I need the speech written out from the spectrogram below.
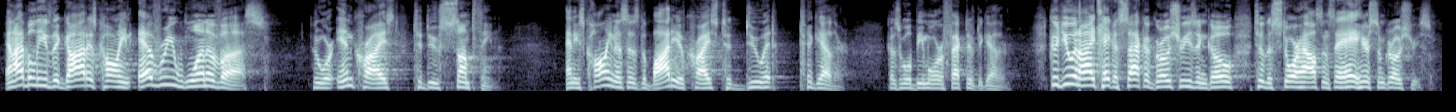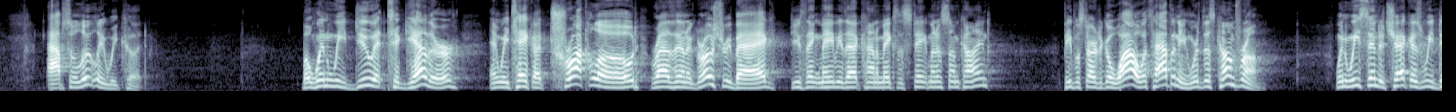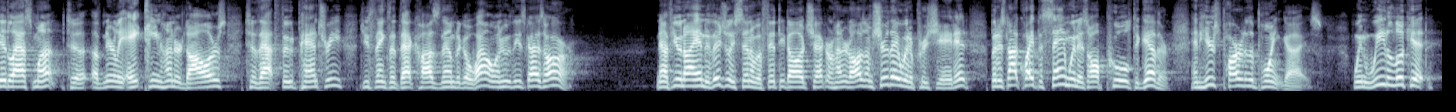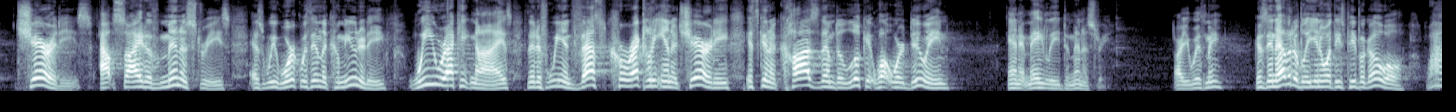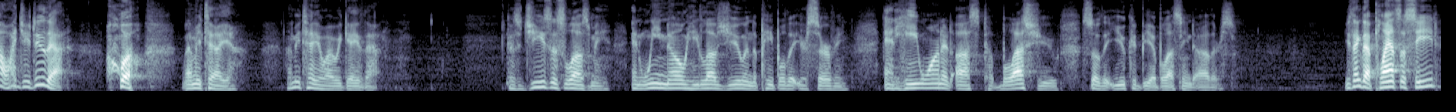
And I believe that God is calling every one of us who are in Christ to do something. And He's calling us as the body of Christ to do it together because we'll be more effective together. Could you and I take a sack of groceries and go to the storehouse and say, hey, here's some groceries? Absolutely, we could. But when we do it together and we take a truckload rather than a grocery bag, do you think maybe that kind of makes a statement of some kind? People start to go, wow, what's happening? Where'd this come from? When we send a check, as we did last month, to, of nearly $1,800 to that food pantry, do you think that that caused them to go, wow, I wonder who these guys are? Now, if you and I individually sent them a $50 check or $100, I'm sure they would appreciate it, but it's not quite the same when it's all pooled together. And here's part of the point, guys. When we look at charities outside of ministries as we work within the community, we recognize that if we invest correctly in a charity, it's going to cause them to look at what we're doing and it may lead to ministry. Are you with me? Because inevitably, you know what these people go, well, wow, why'd you do that? Well, let me tell you. Let me tell you why we gave that. Because Jesus loves me, and we know He loves you and the people that you're serving. And He wanted us to bless you so that you could be a blessing to others. You think that plants a seed?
